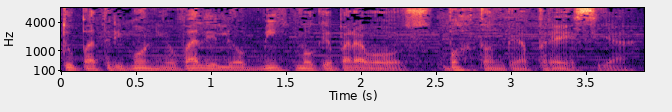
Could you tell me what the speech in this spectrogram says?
tu patrimonio vale lo mismo que para vos. Boston te aprecia.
